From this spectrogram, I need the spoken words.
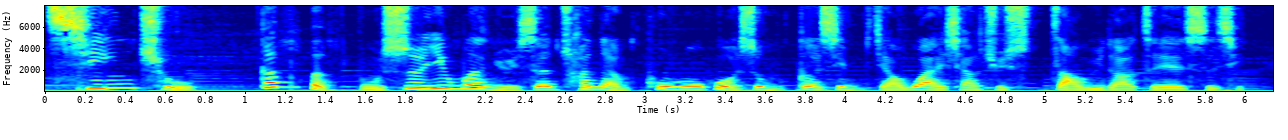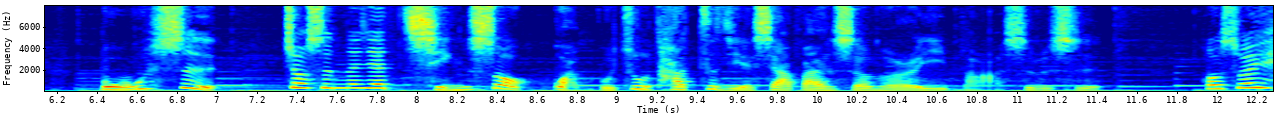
清楚，根本不是因为女生穿得很暴露，或者是我们个性比较外向去遭遇到这些事情，不是。就是那些禽兽管不住他自己的下半身而已嘛，是不是？哦，所以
